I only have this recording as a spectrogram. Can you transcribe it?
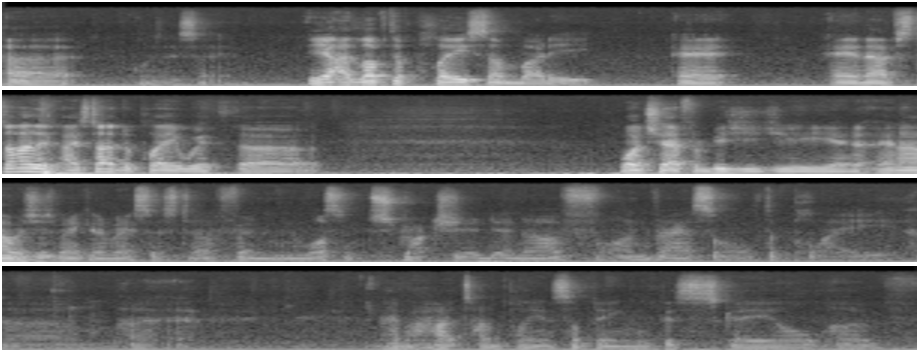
uh, what was I saying? Yeah, I'd love to play somebody, and and I've started. I started to play with. Uh, one chat from BGG, and, and I was just making a mess of stuff and wasn't structured enough on Vassal to play. Um, I, I, have a hard time playing something this scale of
